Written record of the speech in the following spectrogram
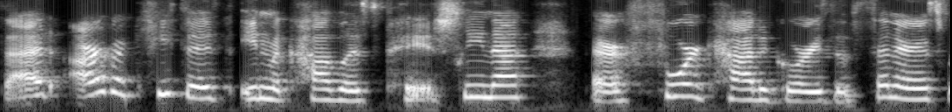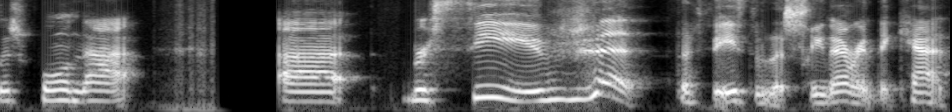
said, Arba kitas in Makablas Peyashlina, there are four categories of sinners which will not uh, receive the face of the Shechina, right? They can't,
